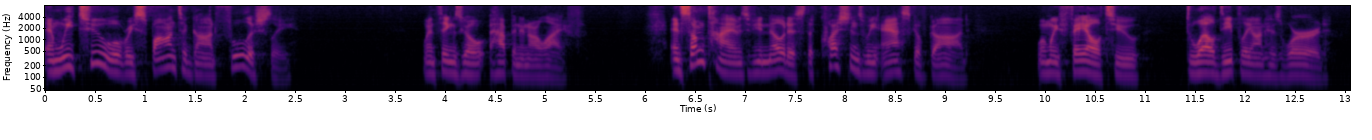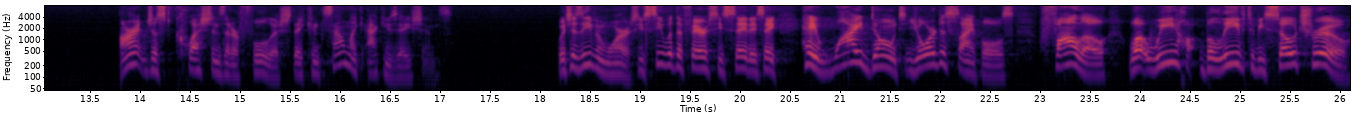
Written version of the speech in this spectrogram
And we too will respond to God foolishly when things go happen in our life. And sometimes, if you notice, the questions we ask of God when we fail to dwell deeply on His Word aren't just questions that are foolish, they can sound like accusations, which is even worse. You see what the Pharisees say? They say, Hey, why don't your disciples follow what we believe to be so true?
